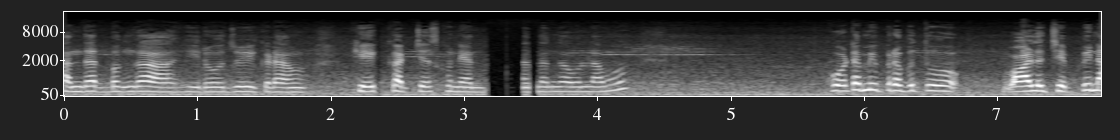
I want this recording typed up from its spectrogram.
సందర్భంగా ఈరోజు ఇక్కడ కేక్ కట్ చేసుకుని ఎంత ఆనందంగా ఉన్నాము. కూటమి ప్రభుత్వం వాళ్ళు చెప్పిన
